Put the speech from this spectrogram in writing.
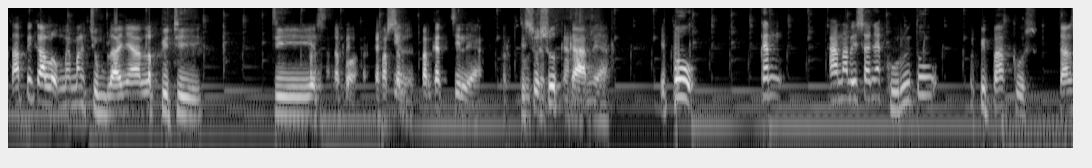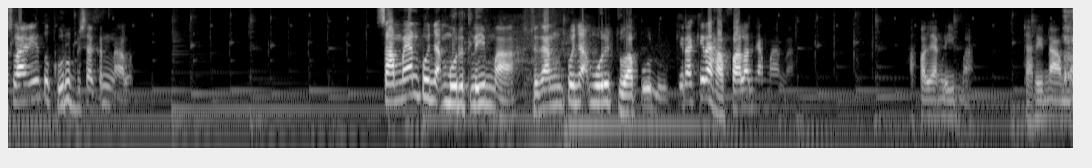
Tapi kalau memang jumlahnya lebih di di Persen- apa, perkecil. persen- perkecil ya, disusutkan ya. Itu kan analisanya guru itu lebih bagus dan selain itu guru bisa kenal. Sampean punya murid 5 dengan punya murid 20, kira-kira hafalan yang mana? Hafal yang 5. Dari nama,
